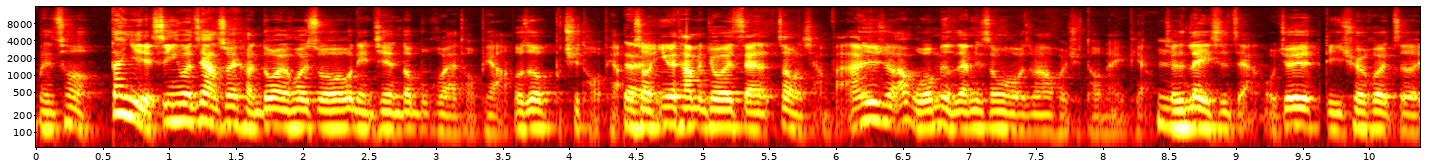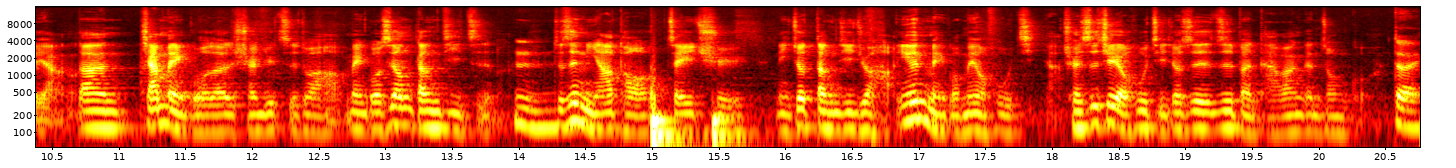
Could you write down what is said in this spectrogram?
没错，但也是因为这样，所以很多人会说，年轻人都不回来投票，或者说不去投票，说因为他们就会这样这种想法，他就觉得啊，我又没有在那边生活，我为什么要回去投那一票？嗯、就是类似这样，我觉得的确会这样。当然，讲美国的选举制度啊，美国是用登记制嘛，嗯，就是你要投这一区。你就登记就好，因为美国没有户籍啊，全世界有户籍就是日本、台湾跟中国。对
